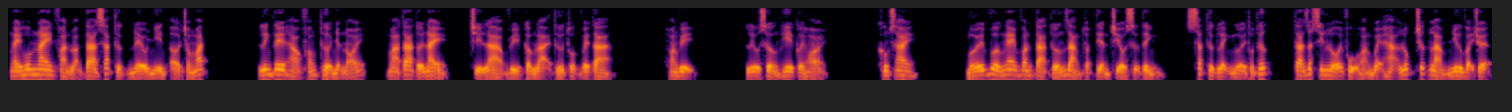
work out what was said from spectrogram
ngày hôm nay phản loạn ta xác thực đều nhìn ở trong mắt. Linh tê hào phóng thừa nhận nói, mà ta tới này, chỉ là vì cầm lại thứ thuộc về ta. Hoàng vị. Lưu s ư ở n g hy cười hỏi. Không sai. Mới vừa nghe văn tả tướng giảng thuật tiền triều sự tình sắp thực lệnh người thổn thức, ta rất xin lỗi phụ hoàng bệ hạ lúc trước làm như vậy chuyện,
